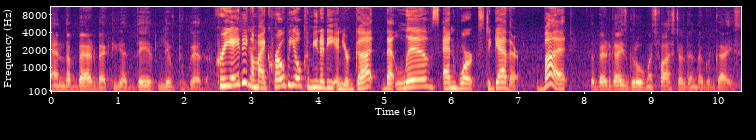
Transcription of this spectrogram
and the bad bacteria. They live together. Creating a microbial community in your gut that lives and works together. But the bad guys grow much faster than the good guys.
